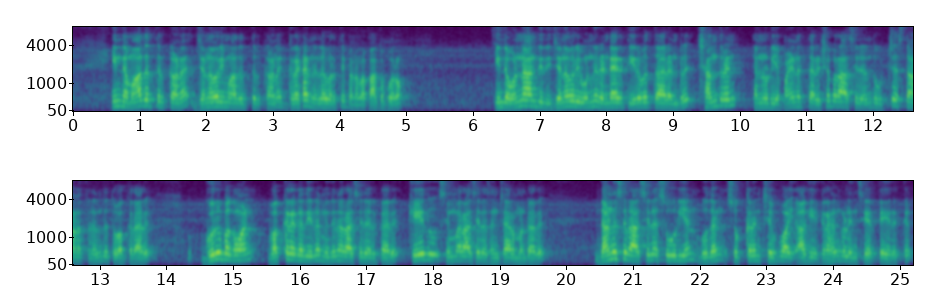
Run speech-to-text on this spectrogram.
இந்த மாதத்திற்கான ஜனவரி மாதத்திற்கான கிரக நிலவரத்தை இப்போ நம்ம பார்க்க போகிறோம் இந்த ஒன்றாந்தேதி ஜனவரி ஒன்று ரெண்டாயிரத்தி இருபத்தாறு அன்று சந்திரன் தன்னுடைய பயணத்தை ரிஷபராசியிலிருந்து உச்சஸ்தானத்திலிருந்து துவக்கிறாரு. குரு பகவான் வக்கரகதியில் மிதுன ராசியில் இருக்கார். கேது சிம்ம ராசியில் சஞ்சாரம் பண்ணுறாரு தனுசு ராசியில் சூரியன் புதன் சுக்கிரன் செவ்வாய் ஆகிய கிரகங்களின் சேர்க்கை இருக்குது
